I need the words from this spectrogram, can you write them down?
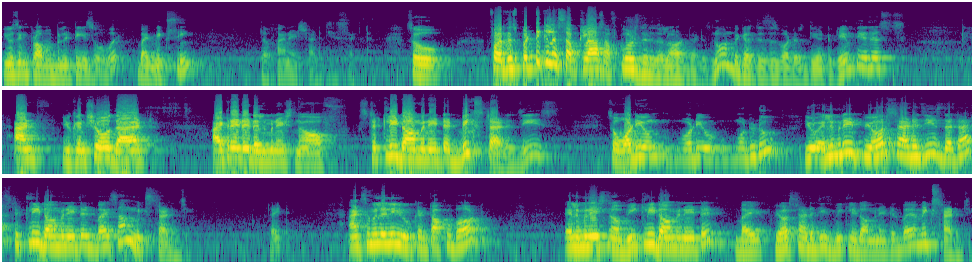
using probabilities over, by mixing the finite strategy set. So for this particular subclass, of course, there is a lot that is known because this is what is dear to game theorists. And you can show that iterated elimination of strictly dominated mixed strategies. So what do you what do you want to do? You eliminate pure strategies that are strictly dominated by some mixed strategy, right? And similarly, you can talk about elimination of weakly dominated by pure strategies, weakly dominated by a mixed strategy.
